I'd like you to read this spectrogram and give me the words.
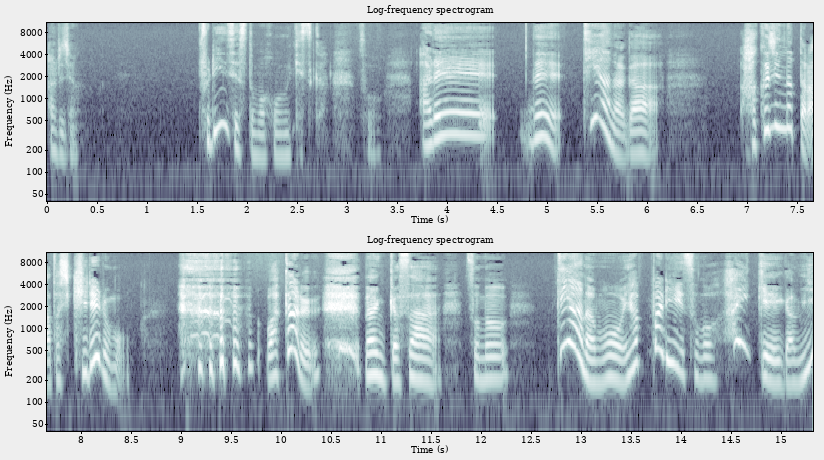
あるじゃん。プリンセスと魔法のキスか。そう。あれでティアナが白人だったら私切れるもん。わかる？なんかさそのティアナもやっぱりその背景が見え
